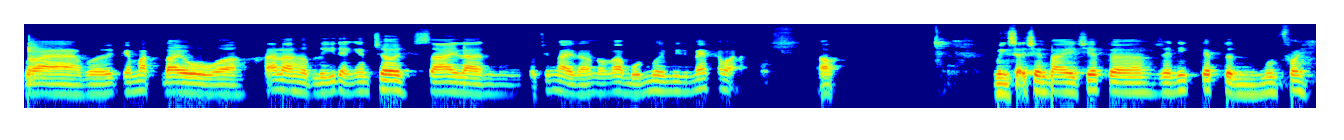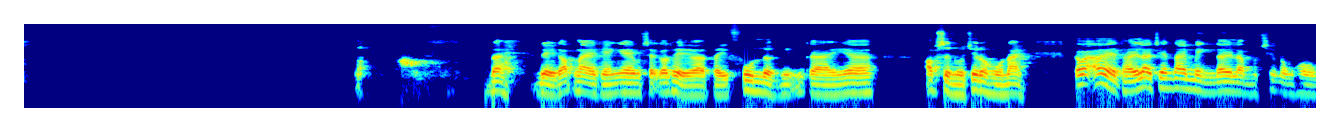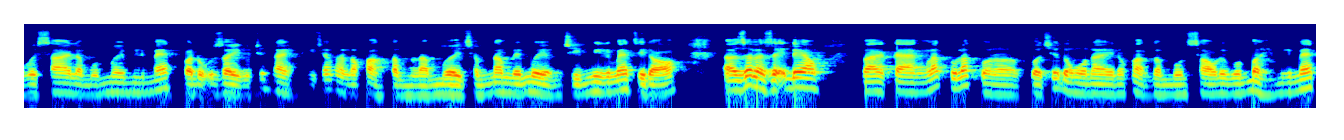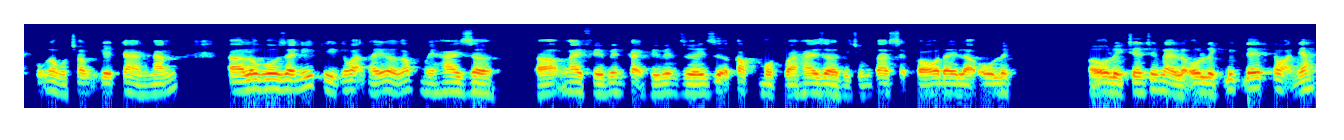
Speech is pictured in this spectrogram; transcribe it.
và với cái mặt dial à, khá là hợp lý để anh em chơi. Size là của chiếc này đó nó là 40 mm các bạn ạ. Đó. mình sẽ trên tay chiếc uh, Zenith Captain Moonface đây để góc này thì anh em sẽ có thể uh, thấy full được những cái uh, option của chiếc đồng hồ này các bạn có thể thấy là trên tay mình đây là một chiếc đồng hồ với size là 40mm và độ dày của chiếc này thì chắc là nó khoảng tầm là 10.5 đến 10.9mm gì đó. À, rất là dễ đeo và càng lắc tu lắc của của chiếc đồng hồ này nó khoảng tầm 46 đến 47 mm cũng là một trong những cái càng ngắn. À, logo Zenith thì các bạn thấy ở góc 12 giờ. Đó ngay phía bên cạnh phía bên dưới giữa cọc 1 và 2 giờ thì chúng ta sẽ có đây là ô lịch ở ô lịch trên chiếc này là ô lịch Big Date các bạn nhé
